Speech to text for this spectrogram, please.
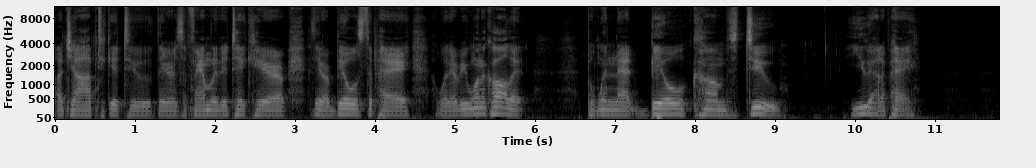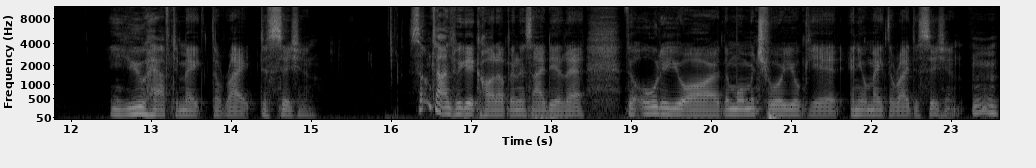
a job to get to. There's a family to take care of. There are bills to pay, whatever you want to call it. But when that bill comes due, you got to pay. You have to make the right decision. Sometimes we get caught up in this idea that the older you are, the more mature you'll get and you'll make the right decision. Mm,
